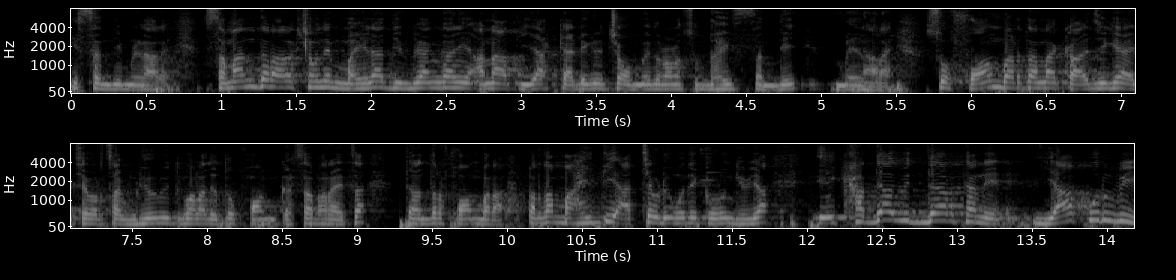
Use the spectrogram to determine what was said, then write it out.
ही संधी मिळणार आहे. समांतर आरक्षणामध्ये महिला दिव्यांग आणि अनाथ या कॅटेगरीच्या उमेदवारांना सुद्धा ही संधी मिळणार आहे. सो फॉर्म भरताना काळजी घ्या याच्यावरचा व्हिडिओ मी तुम्हाला देतो फॉर्म कसा भरायचा त्यानंतर फॉर्म भरा. पण आता माहिती आजच्या व्हिडिओमध्ये करून घेऊया. एखाद्या विद्यार्थ्याने यापूर्वी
